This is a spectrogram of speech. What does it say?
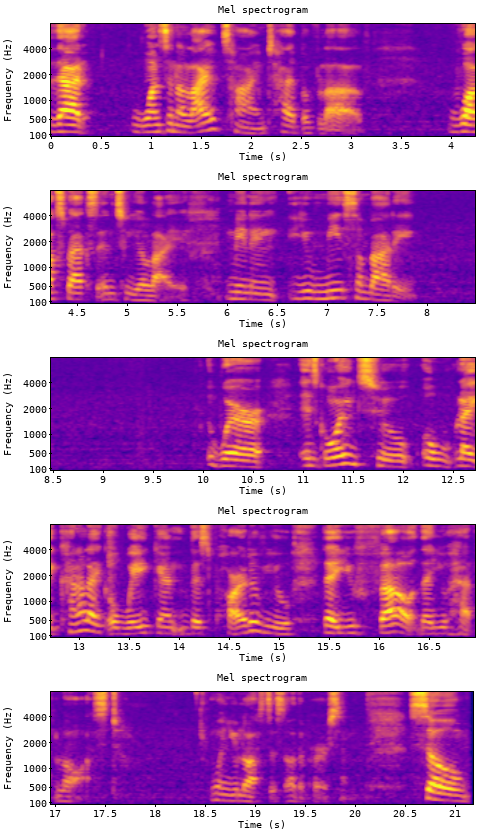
that once in a lifetime type of love walks back into your life. Meaning you meet somebody where is going to oh, like kind of like awaken this part of you that you felt that you had lost when you lost this other person. So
